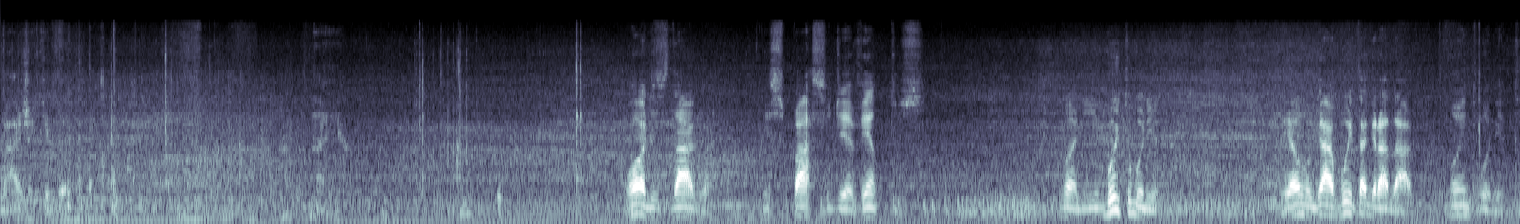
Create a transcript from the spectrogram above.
imagem aqui do. Olhos d'água, espaço de eventos. Vaninho, muito bonito. É um lugar muito agradável. Muito bonito.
